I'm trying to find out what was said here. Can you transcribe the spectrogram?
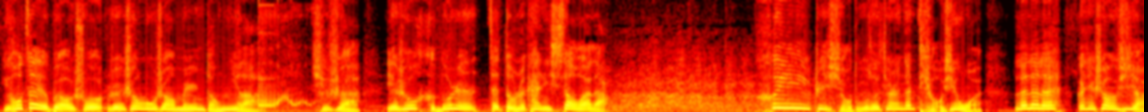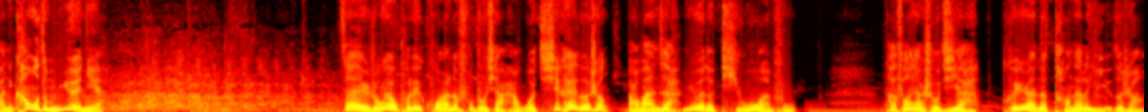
以后再也不要说人生路上没人等你了。其实啊，也是有很多人在等着看你笑话的。嘿，这小犊子竟然敢挑衅我！来来来，赶紧上游戏啊！你看我怎么虐你！在荣耀 Play 酷玩的辅助下啊，我旗开得胜，把丸子啊虐得体无完肤。他放下手机啊，颓然的躺在了椅子上，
